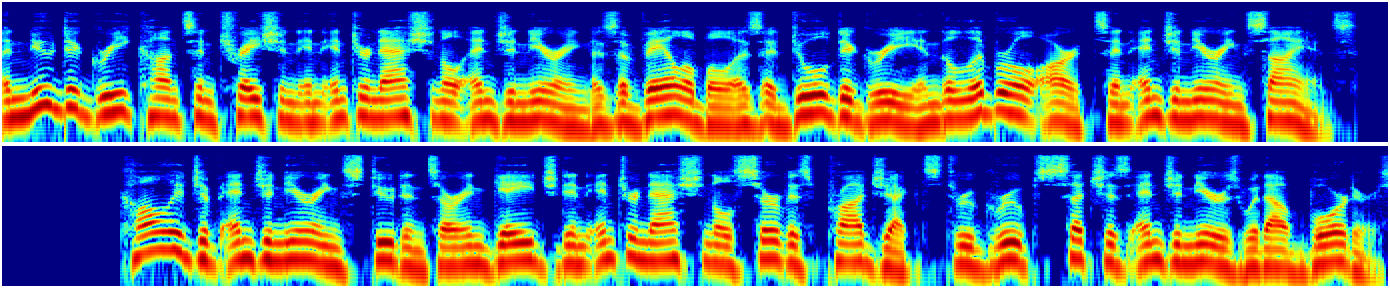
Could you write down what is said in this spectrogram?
A new degree concentration in international engineering is available as a dual degree in the liberal arts and engineering science. College of Engineering students are engaged in international service projects through groups such as Engineers Without Borders.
